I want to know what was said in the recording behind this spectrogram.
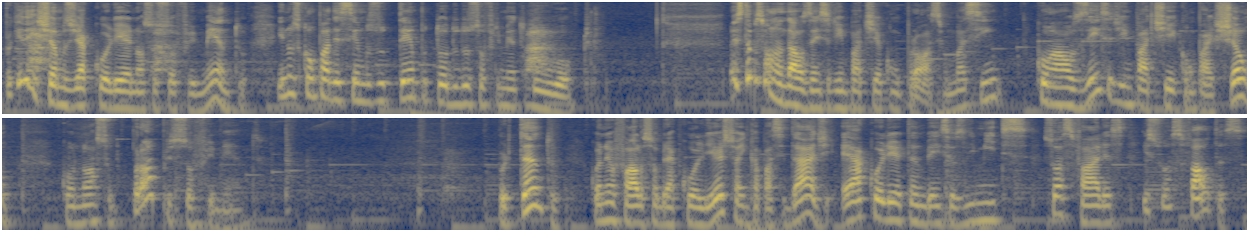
Por que deixamos de acolher nosso sofrimento e nos compadecemos o tempo todo do sofrimento do outro? Não estamos falando da ausência de empatia com o próximo, mas sim com a ausência de empatia e compaixão com o nosso próprio sofrimento. Portanto, quando eu falo sobre acolher sua incapacidade, é acolher também seus limites, suas falhas e suas faltas.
